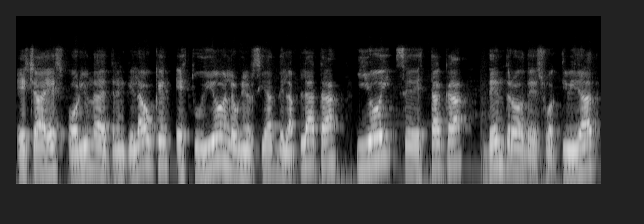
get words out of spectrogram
Ella es oriunda de Trenkelauken, estudió en la Universidad de La Plata y hoy se destaca dentro de su actividad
